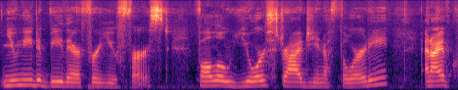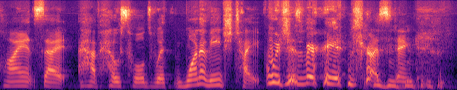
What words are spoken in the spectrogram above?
You need to be there for you first. Follow your strategy and authority. And I have clients that have households with one of each type, which is very interesting.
